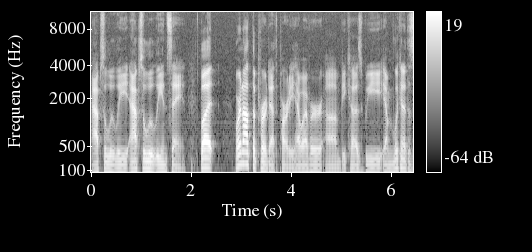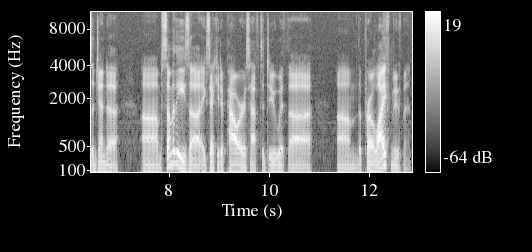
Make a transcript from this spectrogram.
absolutely absolutely insane but we're not the pro-death party however um, because we i'm looking at this agenda um, some of these uh, executive powers have to do with uh, um, the pro-life movement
